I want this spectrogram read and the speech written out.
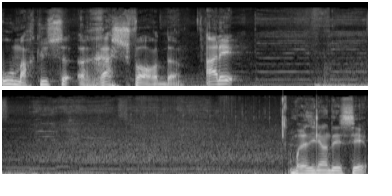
ou Marcus Rashford. Allez Brésilien DC.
